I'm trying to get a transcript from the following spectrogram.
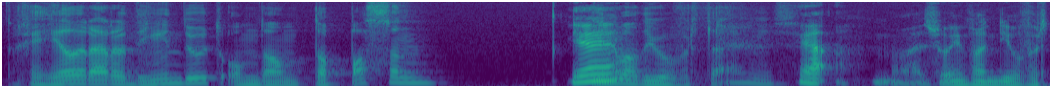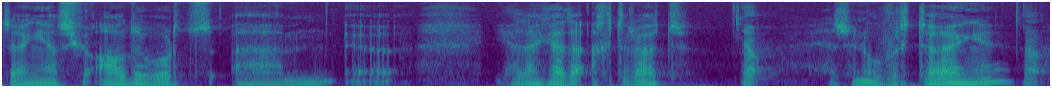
dat je heel rare dingen doet om dan te passen Ja, in wat die overtuiging is. Ja, maar zo een van die overtuigingen, als je ouder wordt, ehm, eh, ja, dan gaat het achteruit. Ja. Dat is een overtuiging, hè. Ja.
